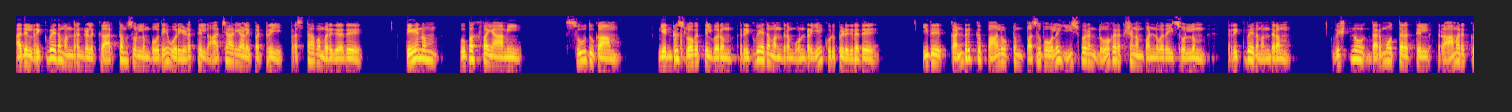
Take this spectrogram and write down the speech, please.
அதில் ரிக்வேத மந்திரங்களுக்கு அர்த்தம் சொல்லும் போதே ஒரு இடத்தில் ஆச்சாரியாலை பற்றி பிரஸ்தாபம் வருகிறது. தேனும் உபஹ்வயாமி சூதுகாம் என்று ஸ்லோகத்தில் வரும் ரிக்வேத மந்திரம் ஒன்றையே குறிப்பிடுகிறது. இது கன்றுக்கு பாலூட்டும் பசு போல ஈஸ்வரன் லோகரக்ஷணம் பண்ணுவதை சொல்லும் ரிக்வேத மந்திரம். விஷ்ணு தர்மோத்தரத்தில் ராமருக்கு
